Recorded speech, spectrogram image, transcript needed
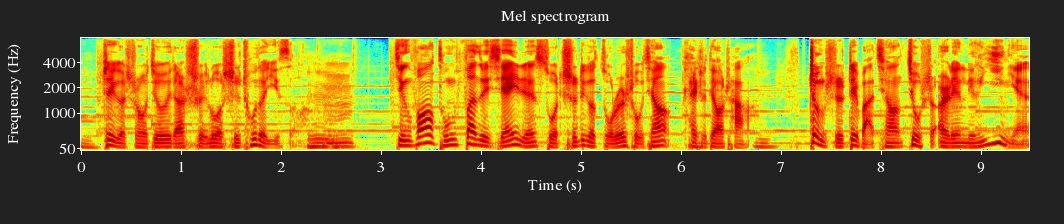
嗯，这个时候就有点水落石出的意思了。嗯警方从犯罪嫌疑人所持这个左轮手枪开始调查，嗯证实这把枪就是2001年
